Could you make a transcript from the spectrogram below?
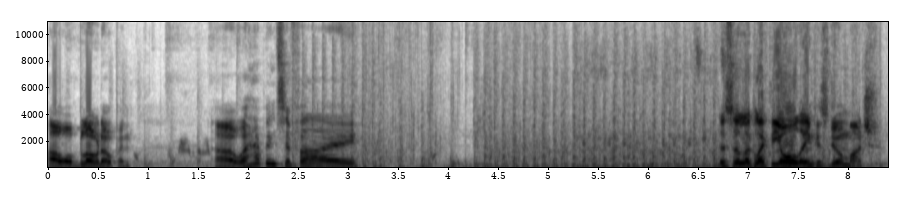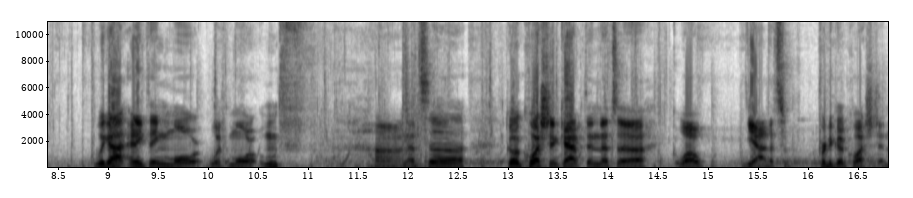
Oh, we'll blow it open. Uh, what happens if I... This will look like the old ink is doing much. We got anything more with more oomph? Huh, that's a good question, Captain. That's a, well, yeah, that's a pretty good question.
